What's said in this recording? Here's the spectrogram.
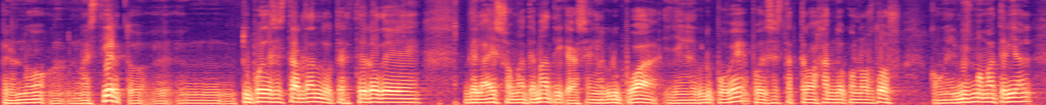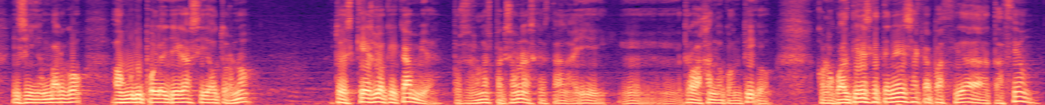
pero no, no es cierto. Eh, tú puedes estar dando tercero de, de, la ESO matemáticas en el grupo A y en el grupo B, puedes estar trabajando con los dos con el mismo material y sin embargo a un grupo le llegas y a otro no. Entonces, ¿qué es lo que cambia? Pues son las personas que están ahí eh, trabajando contigo, con lo cual tienes que tener esa capacidad de adaptación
